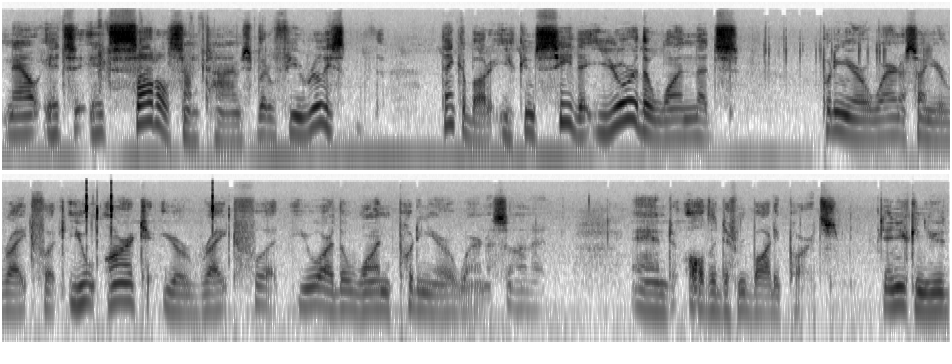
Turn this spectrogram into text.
Now, it's, it's subtle sometimes, but if you really think about it, you can see that you're the one that's putting your awareness on your right foot. You aren't your right foot. You are the one putting your awareness on it and all the different body parts. And you can use,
